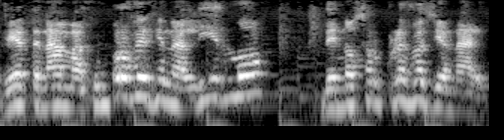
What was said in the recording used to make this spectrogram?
Fíjate nada más, un profesionalismo de no ser profesional.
